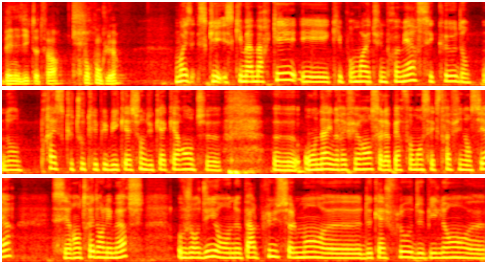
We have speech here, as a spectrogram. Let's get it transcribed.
Bénédicte Hautefort, pour conclure. Moi, ce qui, ce qui m'a marqué et qui pour moi est une première, c'est que dans, dans presque toutes les publications du CAC 40, euh, euh, on a une référence à la performance extra-financière. C'est rentré dans les mœurs. Aujourd'hui, on ne parle plus seulement euh, de cash flow, de bilan, euh,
